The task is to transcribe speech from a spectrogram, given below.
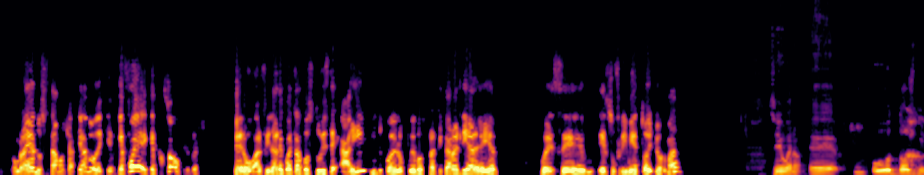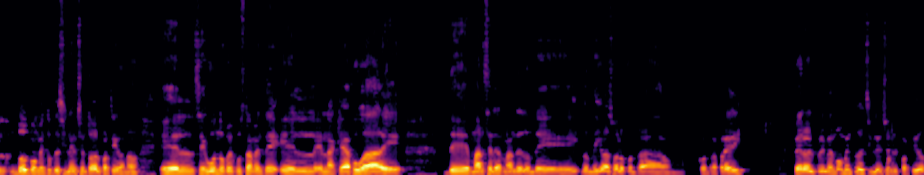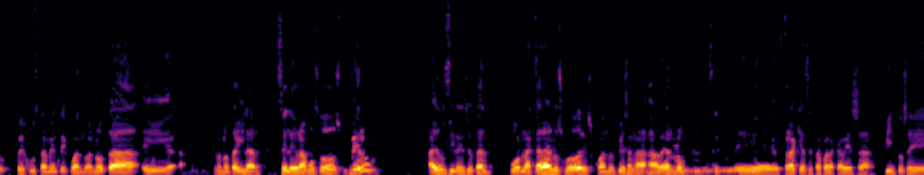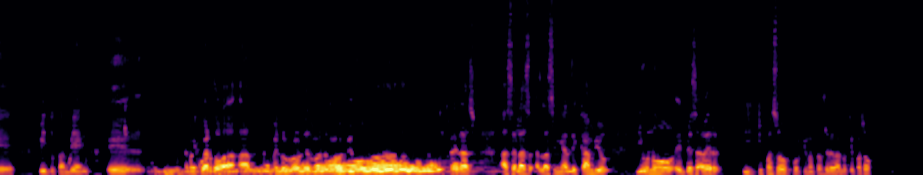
nos estamos chateando de que, qué fue, qué pasó, pero al final de cuentas vos estuviste ahí y cuando lo pudimos platicar el día de ayer, pues eh, el sufrimiento de Jorman. Sí, bueno, eh, hubo dos, dos, momentos de silencio en todo el partido, ¿no? El segundo fue justamente el, en la queda jugada de, de Marcel Hernández, donde, donde iba solo contra, contra Freddy. Pero el primer momento de silencio en el partido fue justamente cuando anota, eh, anota Aguilar, celebramos todos, pero hay un silencio tal por la cara de los jugadores. Cuando empiezan a, a verlo, se, eh, Fraquia se tapa la cabeza, Pinto se, Pinto también. Eh, recuerdo a, a, a Pelorroles, a Contreras hacer la, señal de cambio y uno empieza a ver, ¿y qué pasó? ¿Por qué no están celebrando? ¿Qué pasó?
